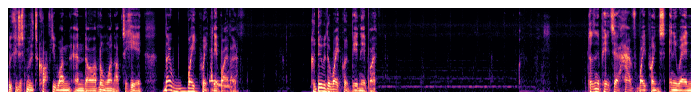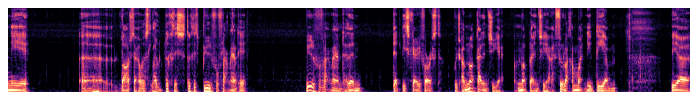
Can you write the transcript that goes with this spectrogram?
We could just move the crafty one and our normal one up to here. No waypoint nearby though. Could do with the waypoint being nearby. Doesn't appear to have waypoints anywhere near uh, large towers. Look at this. Look at this beautiful flat land here. Beautiful flat land and then deadly scary forest, which I'm not going into yet. I'm not going to yet. I feel like I might need the um the uh,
